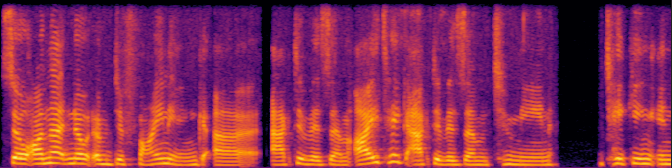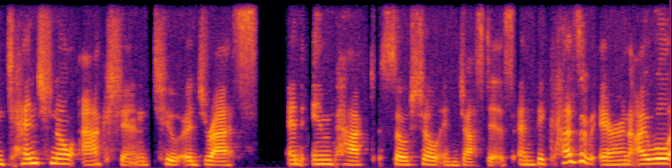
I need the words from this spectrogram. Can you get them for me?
So, on that note of defining uh, activism, I take activism to mean taking intentional action to address and impact social injustice. And because of Aaron, I will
